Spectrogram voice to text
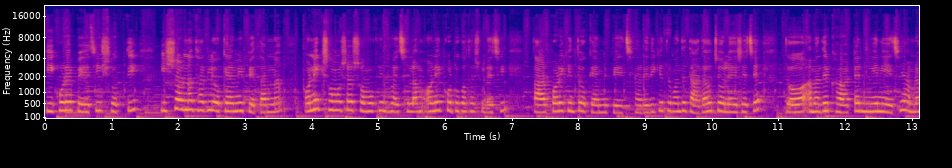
কি করে পেয়েছি সত্যি ঈশ্বর না থাকলে ওকে আমি পেতাম না। অনেক সমস্যার সম্মুখীন হয়েছিলাম, অনেক কটু কথা শুনেছি। তারপরে কিন্তু ওকে আমি পেয়েছি। আর এদিকে তোমাদের দাদাও চলে এসেছে, তো আমাদের খাবারটা নিয়ে নিয়েছে। আমরা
